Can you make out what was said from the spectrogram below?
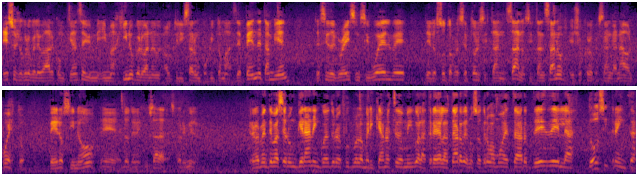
eso yo creo que le va a dar confianza y me imagino que lo van a utilizar un poquito más. Depende también de de Grayson si vuelve, de los otros receptores si están sanos. Si están sanos, ellos creo que se han ganado el puesto, pero si no, eh, lo tenés que usar a. Realmente va a ser un gran encuentro de fútbol americano este domingo a las 3 de la tarde. Nosotros vamos a estar desde las 2 y 30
